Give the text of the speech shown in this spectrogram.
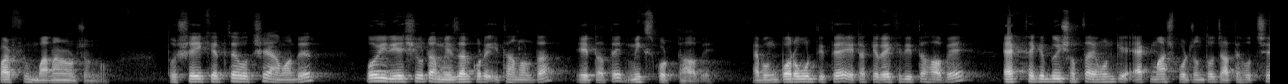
পারফিউম বানানোর জন্য। তো সেই ক্ষেত্রে হচ্ছে আমাদের ওই রেশিওটা মেজার করে ইথানলটা এটাতে মিক্স করতে হবে এবং পরবর্তীতে এটাকে রেখে দিতে হবে এক থেকে দুই সপ্তাহ, এমনকি এক মাস পর্যন্ত যাতে হচ্ছে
